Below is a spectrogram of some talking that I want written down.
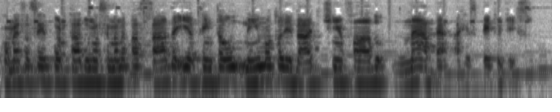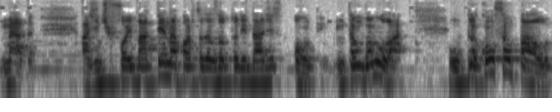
começa a ser reportado na semana passada e até então nenhuma autoridade tinha falado nada a respeito disso. Nada. A gente foi bater na porta das autoridades ontem. Então vamos lá. O Procon São Paulo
